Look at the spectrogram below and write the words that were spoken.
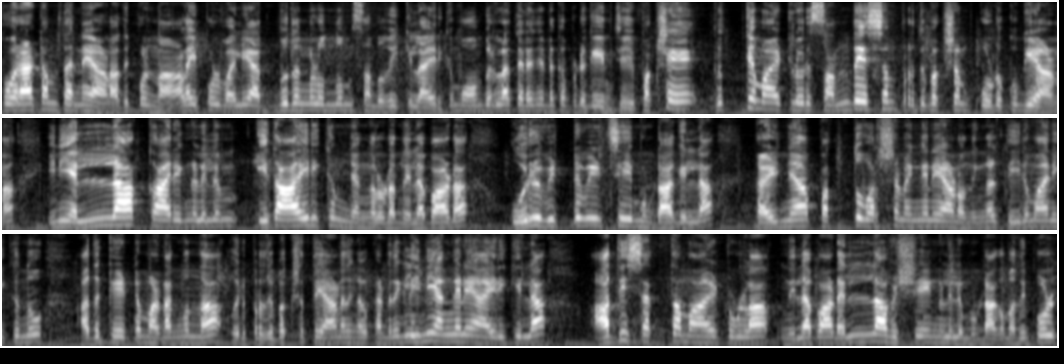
പോരാട്ടം തന്നെയാണ്. അതിപ്പോൾ നാളെ ഇപ്പോൾ വലിയ അത്ഭുതങ്ങളൊന്നും സംഭവിക്കില്ലായിരിക്കും. ഓം ബിർള തെരഞ്ഞെടുക്കപ്പെടുകയും ചെയ്യും. പക്ഷേ കൃത്യമായിട്ടുള്ള ഒരു സന്ദേശം പ്രതിപക്ഷം കൊടുക്കുകയാണ്. ഇനി എല്ലാ കാര്യങ്ങളിലും ഇതായിരിക്കും ഞങ്ങളുടെ നിലപാട്. ഒരു വിട്ടുവീഴ്ചയും ഉണ്ടാകില്ല. കഴിഞ്ഞ പത്ത് വർഷം എങ്ങനെയാണോ നിങ്ങൾ തീരുമാനിക്കുന്നു അത് കേട്ട് മടങ്ങുന്ന ഒരു പ്രതിപക്ഷത്തെയാണ് നിങ്ങൾ കണ്ടതെങ്കിൽ ഇനി അങ്ങനെ ആയിരിക്കില്ല. അതിശക്തമായിട്ടുള്ള നിലപാട് എല്ലാ വിഷയങ്ങളിലും ഉണ്ടാകും. അതിപ്പോൾ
